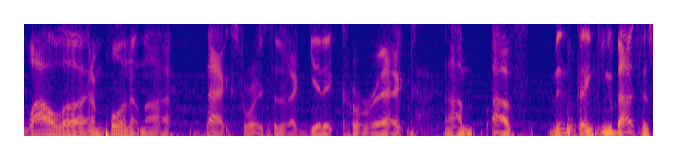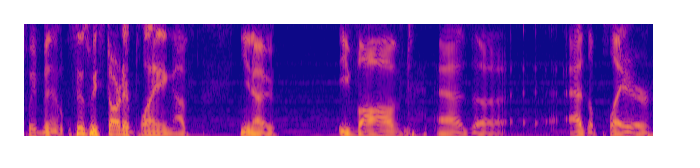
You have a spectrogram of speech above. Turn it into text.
while, uh, and I'm pulling up my backstory so that I get it correct. Um, I've been thinking about it since we've been since we started playing. I've, you know, evolved as a as a player,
